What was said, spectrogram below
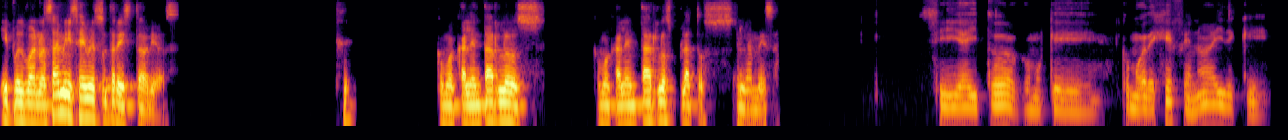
Y pues bueno, Sami Zayn es otra historia. como calentar los, como calentar los platos en la mesa. Sí, ahí todo como que, como de jefe, ¿no? Ahí de que,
